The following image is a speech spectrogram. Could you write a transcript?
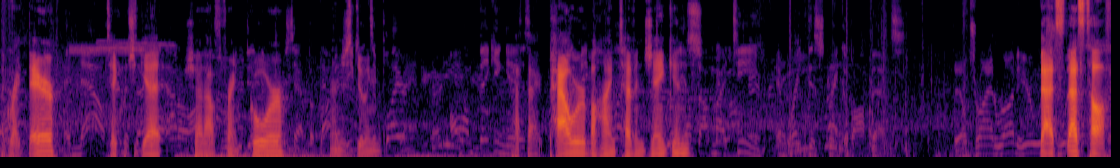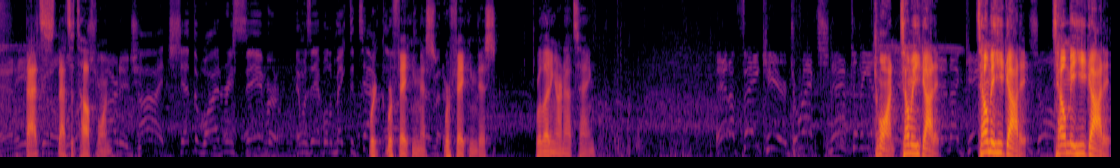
Like right there. Take what you get. Shout out Frank Gore. And just doing halfback power behind Teven Jenkins. That's that's tough. That's that's a tough one. We're, we're faking this. We're faking this. We're letting our nuts hang. Come on, tell me he got it. Tell me he got it. Tell me he got it.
